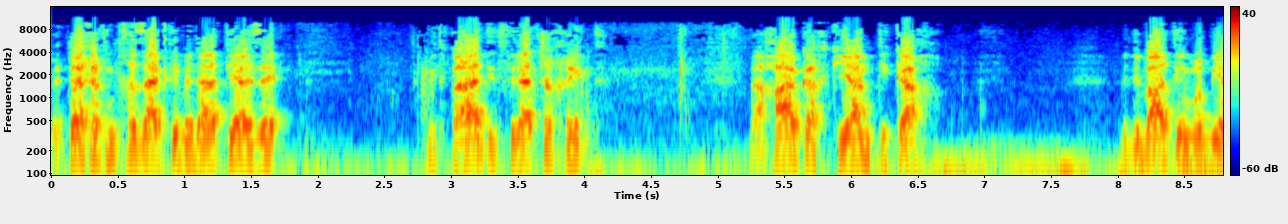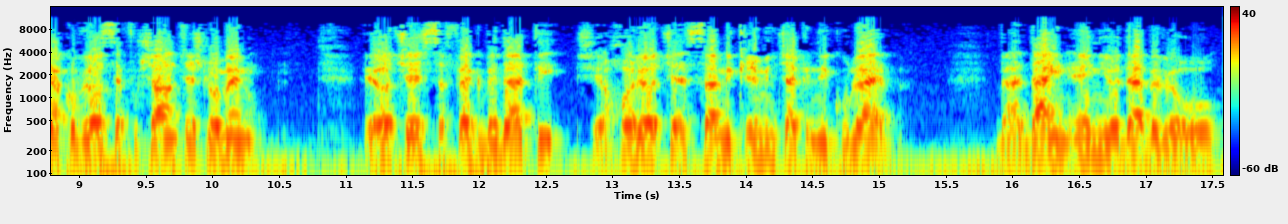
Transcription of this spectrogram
ותכף נתחזקתי בדעתי על זה. והתפללתי תפילת שחרית. ואחר כך קיימתי כך. ודיברתי עם רבי יעקב יוסף ושאר אנשי שלומנו. היות שיש ספק בדעתי, שיכול להיות שאסע מקרימינצ'ק לניקולאייב, ועדיין איני יודע בבירור,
